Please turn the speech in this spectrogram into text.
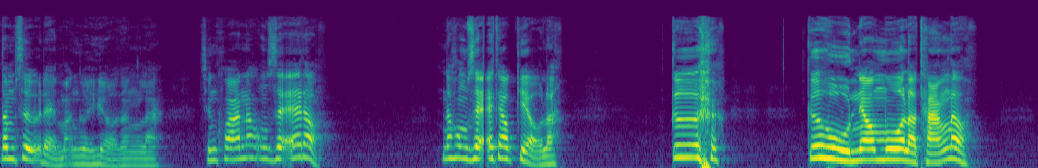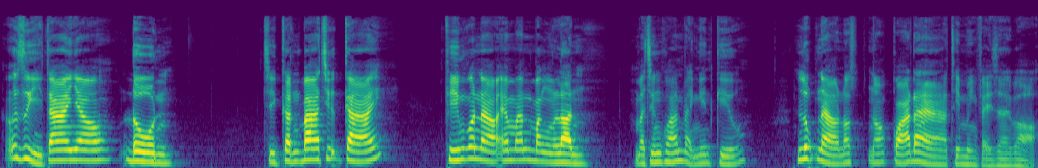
Tâm sự để mọi người hiểu rằng là Chứng khoán nó không dễ đâu. Nó không dễ theo kiểu là cứ cứ hùn nhau mua là thắng đâu. Cứ dỉ tai nhau, đồn. Chỉ cần ba chữ cái, phím con nào em ăn bằng lần mà chứng khoán phải nghiên cứu. Lúc nào nó nó quá đà thì mình phải rời bỏ.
